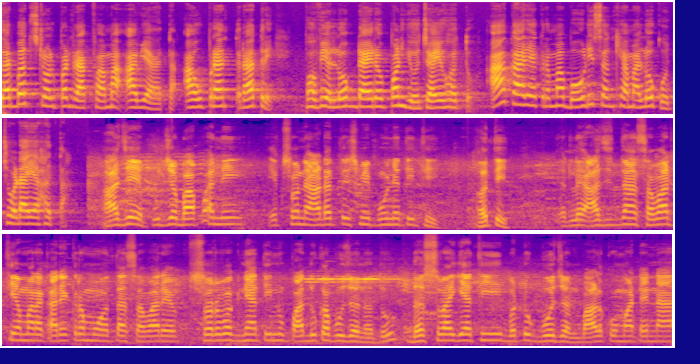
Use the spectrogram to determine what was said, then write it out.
સરબત સ્ટોલ પણ રાખવામાં આવ્યા હતા. આ ઉપરાંત રાત્રે ભવ્ય લોક ડાયરો પણ યોજાયો હતો. આ કાર્યક્રમમાં બહોળી સંખ્યામાં લોકો જોડાયા હતા. આજે પૂજ્ય બાપાની એકસો ને આડત્રીસમી પુણ્યતિથિ હતી. એટલે આજના સવારથી અમારા કાર્યક્રમો હતા. સવારે સર્વજ્ઞાતિનું પાદુકા પૂજન હતું. દસ વાગ્યાથી બટુક ભોજન. બાળકો માટેના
